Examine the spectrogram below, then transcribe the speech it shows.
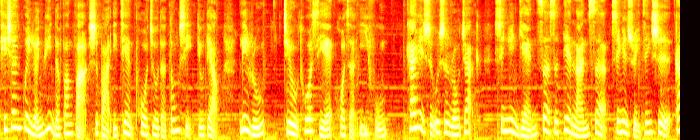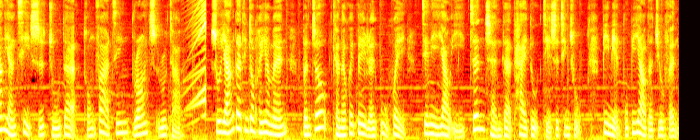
提升贵人运的方法是把一件破旧的东西丢掉，例如旧拖鞋或者衣服。开运食物是 Rojak，幸运颜色是靛蓝色，幸运水晶是刚阳气十足的铜发晶 Bronze Rutil。属羊的听众朋友们，本周可能会被人误会。建议要以真诚的态度解释清楚，避免不必要的纠纷。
